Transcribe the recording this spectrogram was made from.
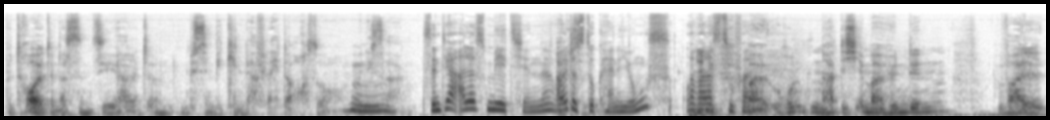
betreut. Und das sind sie halt ein bisschen wie Kinder vielleicht auch so, würde ich sagen. Sind ja alles Mädchen, ne? Wolltest Absolut. du keine Jungs oder Nee, war das Zufall? Bei Hunden hatte ich immer Hündinnen, weil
